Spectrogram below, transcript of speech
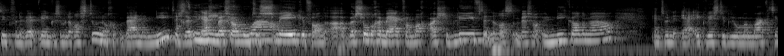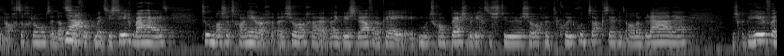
natuurlijk van de webwinkels, maar dat was toen nog bijna niet. Dus Echt dat heb ik echt best wel moeten smeken van, ah, bij sommige merken van, mag alsjeblieft. En dat was dan best wel uniek allemaal. En toen, ja, ik wist natuurlijk door mijn marketingachtergrond en dat Ja. ook met die zichtbaarheid. Toen was het gewoon heel erg eh, zorgen. Want ik wist wel van oké, ik moet gewoon persberichten sturen. Zorgen dat ik goede contacten heb met alle bladen. Dus ik heb heel veel,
